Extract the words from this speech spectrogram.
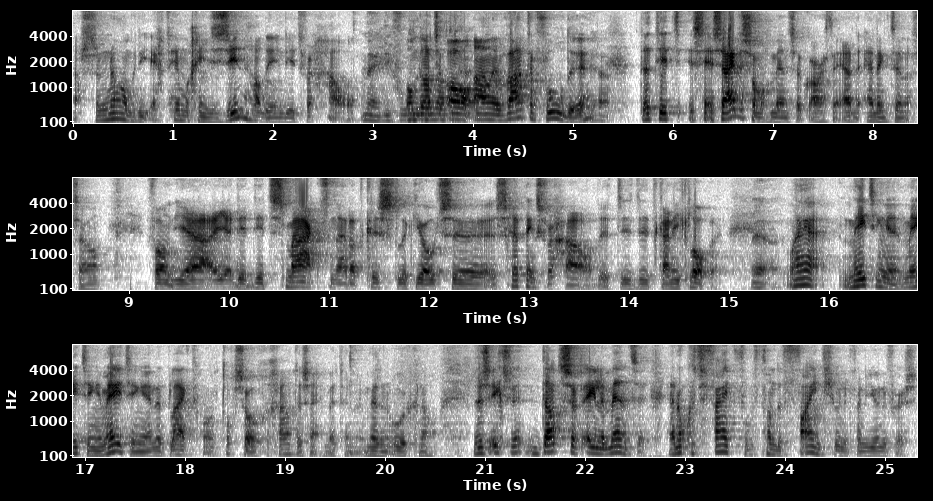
astronomen die echt helemaal geen zin hadden in dit verhaal. Nee, die voelde Omdat ze al aan het water voelden Ja. dat dit, ze- zeiden sommige mensen, ook Arthur Ed- Eddington of zo, van ja, ja dit, dit smaakt naar dat christelijk-joodse scheppingsverhaal. Dit, dit, dit kan niet kloppen. Ja. Maar ja, metingen, metingen, metingen. En het blijkt gewoon toch zo gegaan te zijn met een, met een oerknal. Dus ik, dat soort elementen. En ook het feit van, de fine-tuning van de universe.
